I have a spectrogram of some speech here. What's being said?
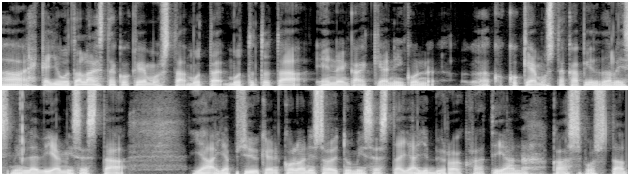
äh, ehkä juutalaista kokemusta, mutta, mutta tota, ennen kaikkea niin kuin, kokemusta kapitalismin leviämisestä, ja, ja psyyken kolonisoitumisesta ja, ja byrokratian kasvusta,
